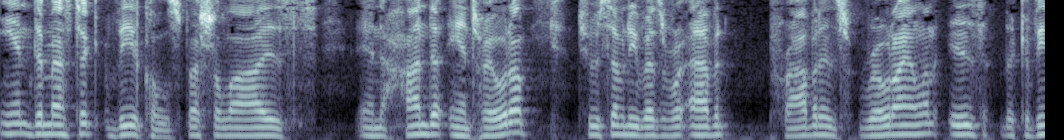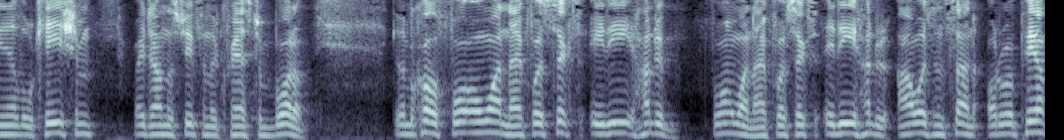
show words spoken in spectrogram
and domestic vehicles, specialized in Honda and Toyota. 270 Reservoir Avenue, Providence, Rhode Island is the convenient location right down the street from the Cranston border. Give them a call 401 946 8800. 401 946 8800. Hours and Son Auto Repair,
